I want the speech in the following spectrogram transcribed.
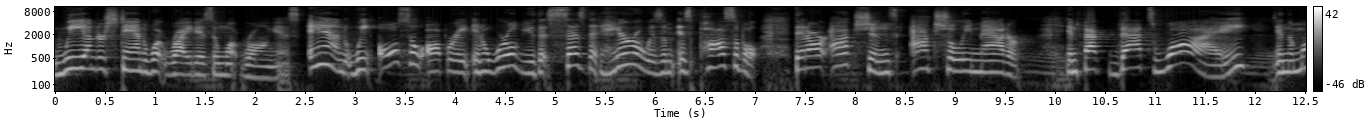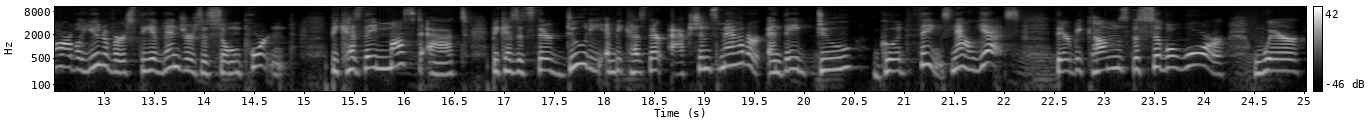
we understand what right is and what wrong is. And we also operate in a worldview that says that heroism is possible, that our actions actually matter. In fact, that's why in the Marvel Universe, the Avengers is so important. Because they must act, because it's their duty, and because their actions matter, and they do good things. Now, yes, there becomes the Civil War where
